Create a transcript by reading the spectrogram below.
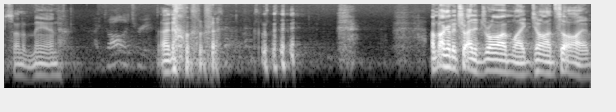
son of man. Idolatry. I know. I'm not going to try to draw him like John saw him.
